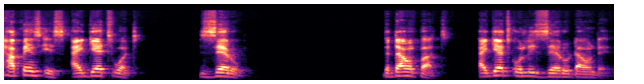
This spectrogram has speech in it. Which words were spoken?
happens is I get what? Zero. The down part. I get only zero down there.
